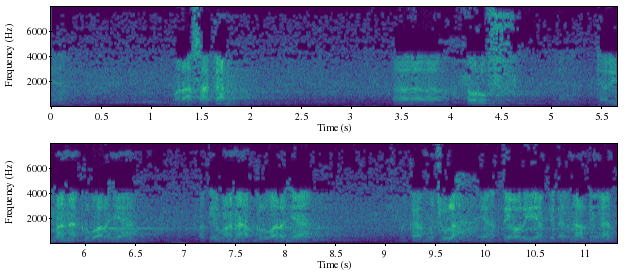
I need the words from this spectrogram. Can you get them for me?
ya, merasakan uh, huruf ya, dari mana keluarnya, bagaimana keluarnya, maka muncullah ya teori yang kita kenal dengan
